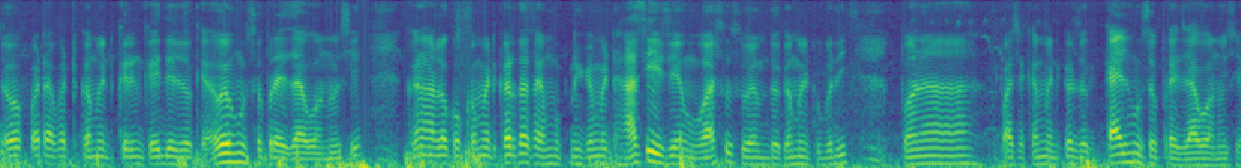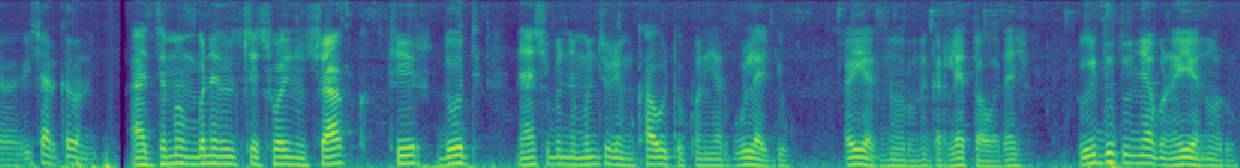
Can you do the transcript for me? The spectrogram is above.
તો ફટાફટ કમેન્ટ કરીને કહી દેજો કે હવે હું સરપ્રાઈઝ આવવાનું છે. ઘણા લોકો કમેન્ટ કરતા હતા અમુકની કમેન્ટ હાસી છે હું વાંચું છું એમ તો કમેન્ટ બધી. પણ પાછા કમેન્ટ કરજો કે કાલે હું સરપ્રાઈઝ આવવાનું છે? હવે વિચાર કરો નહીં. આજ જમવામાં બનેલું છે છોળીનું શાક ખીર દૂધ ને આશુબેનને મંચુરિયમ ખાવું હતું પણ યાર ભૂલાઈ ગયું. અહીંયા જ નોરું નકર લેતો આવત આશુ લીધું તું ત્યાં પણ અહીંયા નોરું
